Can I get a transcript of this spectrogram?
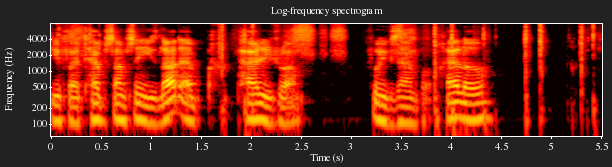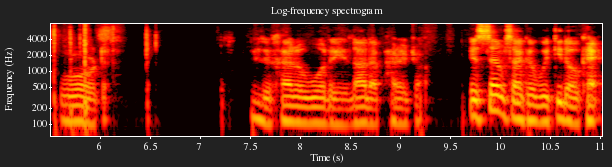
if I type something is not a paragraph. For example, hello world. This hello world is not a paragraph. It seems like we did okay.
